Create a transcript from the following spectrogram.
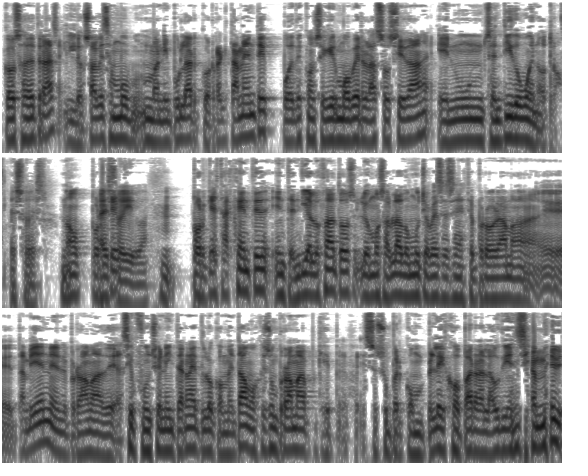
cosas detrás, y lo sabes manipular correctamente, puedes conseguir mover a la sociedad en un sentido o en otro. Eso es. ¿No? Porque, eso iba. Mm. porque esta gente entendía los datos, lo hemos hablado muchas veces en este programa eh, también, en el programa de Así funciona Internet, lo comentamos, que es un programa que es súper complejo para la audiencia media,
